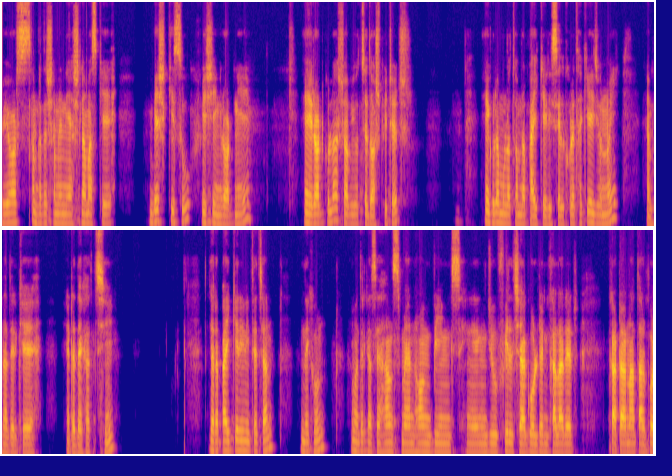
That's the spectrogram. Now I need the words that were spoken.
ভিউয়ার্স আপনাদের সামনে নিয়ে আসলাম আজকে বেশ কিছু ফিশিং রড নিয়ে। এই রডগুলো সবই হচ্ছে দশ ফিটের। এগুলো মূলত আমরা পাইকারি সেল করে থাকি, এই জন্যই আপনাদেরকে এটা দেখাচ্ছি। যারা পাইকারি নিতে চান, দেখুন, আমাদের কাছে হান্সম্যান হং বিংস জু ফিলচা গোল্ডেন কালারের কাটানা, তারপর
